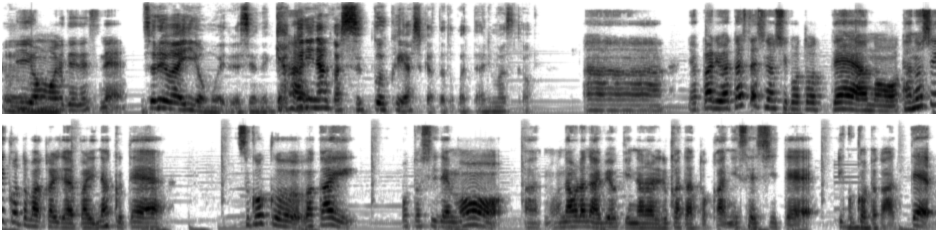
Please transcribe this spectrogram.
うんいい思い出ですね。それはいい思い出ですよね。逆になんかすっごい悔しかったとかってありますか、ああ、やっぱり私たちの仕事って、あの、楽しいことばっかりじゃやっぱりなくて、すごく若いお年でも、あの、治らない病気になられる方とかに接していくことがあって、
